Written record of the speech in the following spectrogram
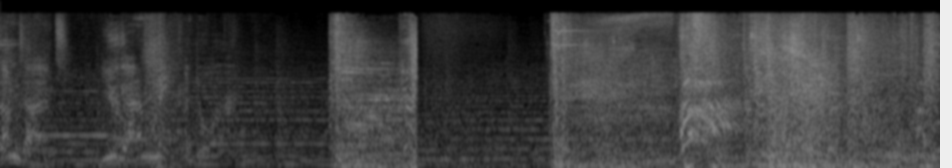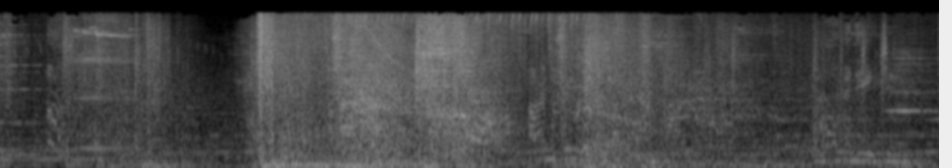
Sometimes you gotta make a door. I'm. Dominating.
